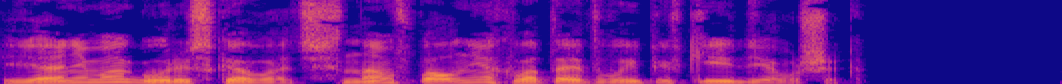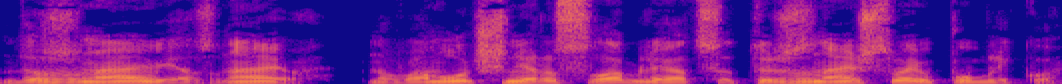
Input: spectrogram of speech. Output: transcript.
Я не могу рисковать. Нам вполне хватает выпивки и девушек. Да знаю, я знаю. Но вам лучше не расслабляться, ты же знаешь свою публику.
